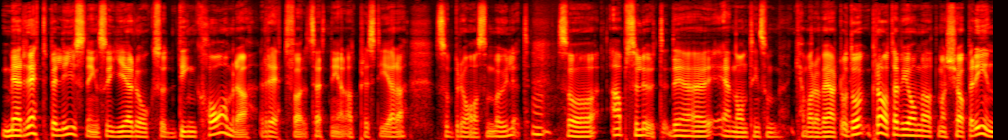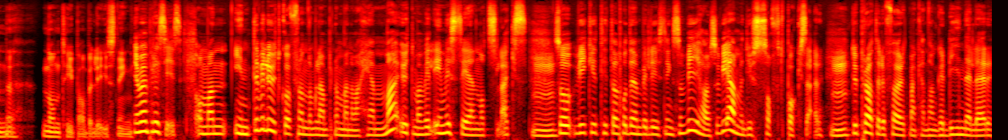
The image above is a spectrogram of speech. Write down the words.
med rätt belysning så ger du också din kamera rätt förutsättningar att prestera så bra som möjligt. Mm. Så absolut, det är någonting som kan vara värt. Och då pratar vi om att man köper in någon typ av belysning. Ja, men precis. Om man inte vill utgå från de lamporna man har hemma, utan man vill investera i något slags. Mm. Så vi kan ju titta på den belysning som vi har, så vi använder ju softboxar. Mm. Du pratade förut att man kan ha gardin eller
